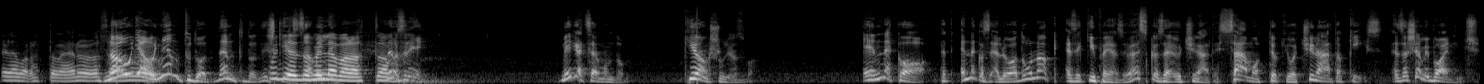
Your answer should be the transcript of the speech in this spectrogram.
Én lemaradtam erről. A Na ugye, hogy nem tudod, nem tudod. És Úgy érzem, hogy lemaradtam. Nem az lényeg. Még egyszer mondom, kihangsúlyozva. Ennek, a, tehát ennek az előadónak ez egy kifejező eszköze, ő csinált egy számot, tök jól csinálta, kész. Ezzel semmi baj nincs.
